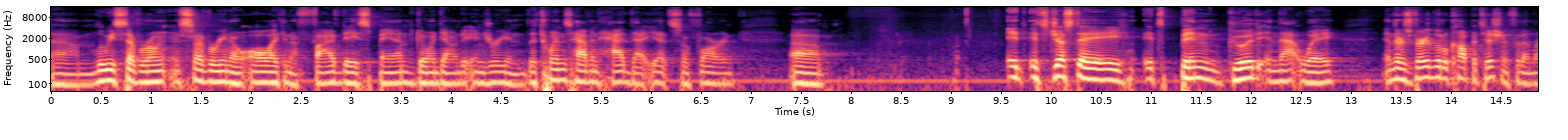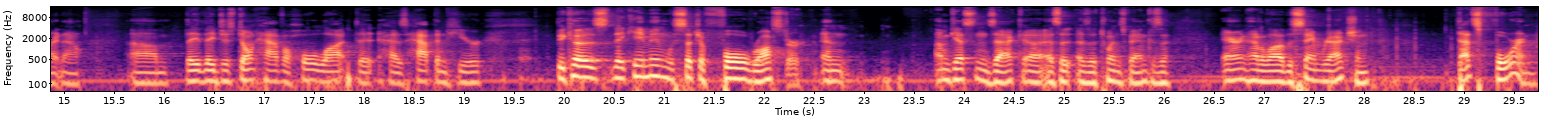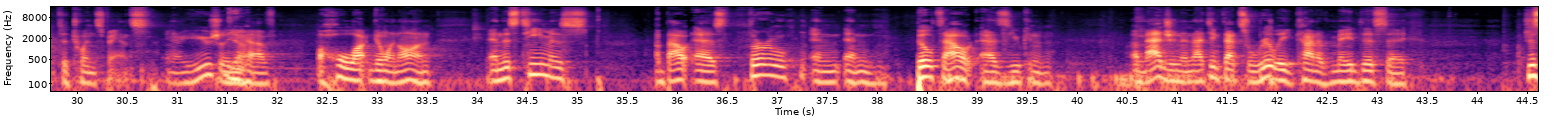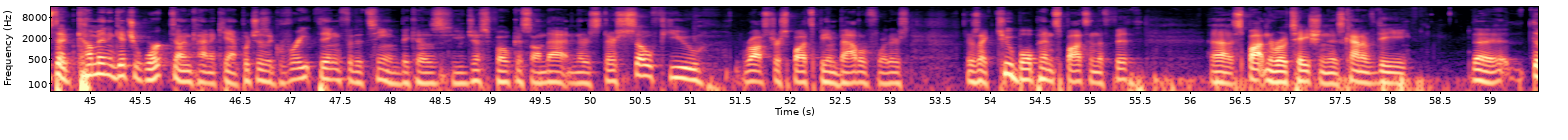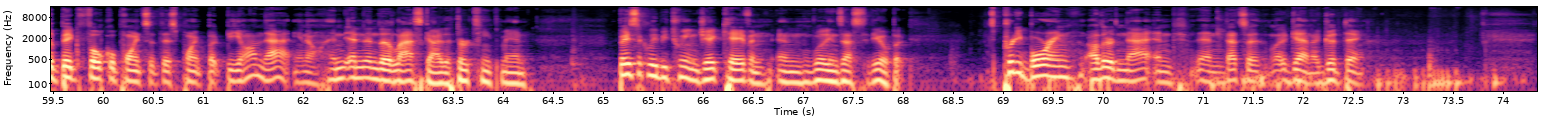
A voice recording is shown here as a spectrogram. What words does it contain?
um, Luis Severino, all like in a five day span going down to injury, and the Twins haven't had that yet so far. And uh, it, it's just a it's been good in that way, and there's very little competition for them right now. Um, they they just don't have a whole lot that has happened here because they came in with such a full roster, and I'm guessing Zach uh, as a as a Twins fan because Aaron had a lot of the same reaction that's foreign to Twins fans. You know, usually yeah. you have a whole lot going on, and this team is about as thorough and and built out as you can imagine. And I think that's really kind of made this a just a come in and get your work done kind of camp, which is a great thing for the team because you just focus on that. And there's there's so few roster spots being battled for. There's there's like two bullpen spots in the fifth uh, spot in the rotation is kind of the the the big focal points at this point. But beyond that, you know, and, and then the last guy, the thirteenth man, basically between Jake Cave and, and Willians Astudillo. But it's pretty boring other than that, and and that's a again a good thing.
